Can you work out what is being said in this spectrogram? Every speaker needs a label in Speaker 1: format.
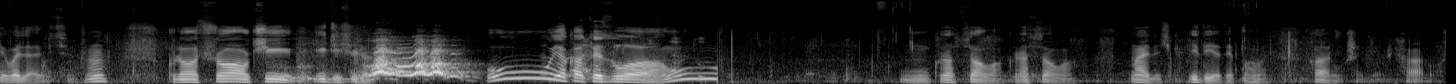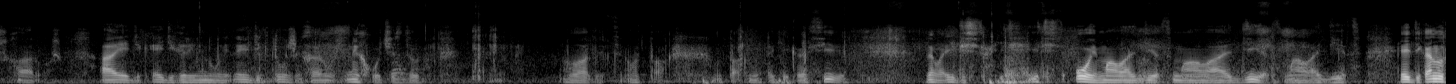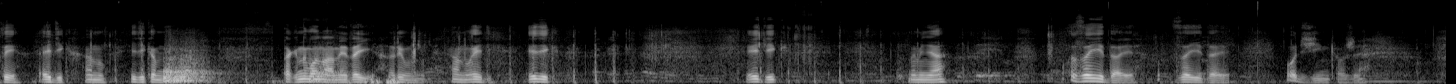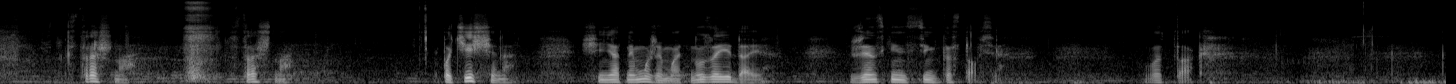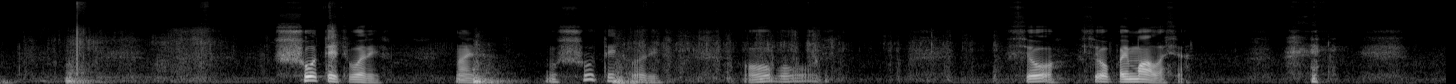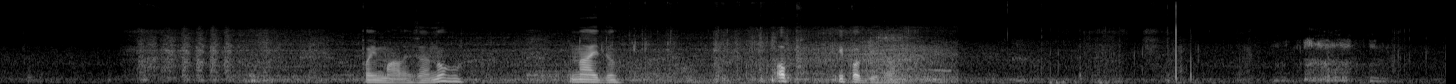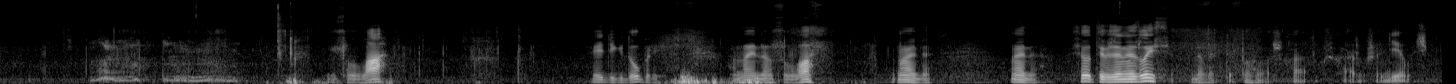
Speaker 1: Валяються. Красавчик, іди сюди. У, яка ти зла. У. Ну, красава, красава. Найдечка, іди я тебе поговорю. Хороша девочка, хороша, хороша. А Едік, Едік ревнує, Едік теж хороший, не хоче здорово. Гладиться, отак. Отак, ми такі красиві. Давай, иди сюда, иди, иди сюда. Ой, молодец, молодец, молодец. Эдик, а ну ты, Эдик, а ну, иди ко мне. Так, ну вона не дає, ревнує. А ну, Эдик, Эдик. Эдик. На меня. О, заїдає, заїдає. От жінка вже. Страшна. Страшна. Почищена. Щенят не може мати, ну заїдає. Женський інстинкт остався. Вот так. Що ти твориш? Надя? Ну що ти твориш? О боже. Все, все, поймалася. Поймали за ногу. Найду. Оп, і побігла. Зла. Едік добрий, а Найда зла. Найда, Найда, все, ти вже не злися? Давай ти поглажу. Хороша, хороша дівчинка.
